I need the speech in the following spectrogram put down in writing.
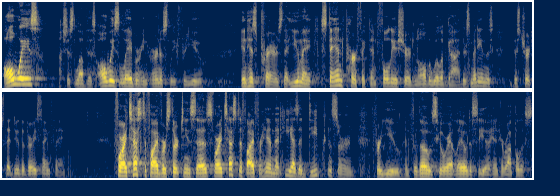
Always, I just love this, always laboring earnestly for you in his prayers that you may stand perfect and fully assured in all the will of God. There's many in this, this church that do the very same thing. For I testify, verse 13 says, For I testify for him that he has a deep concern for you and for those who are at Laodicea and Hierapolis.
